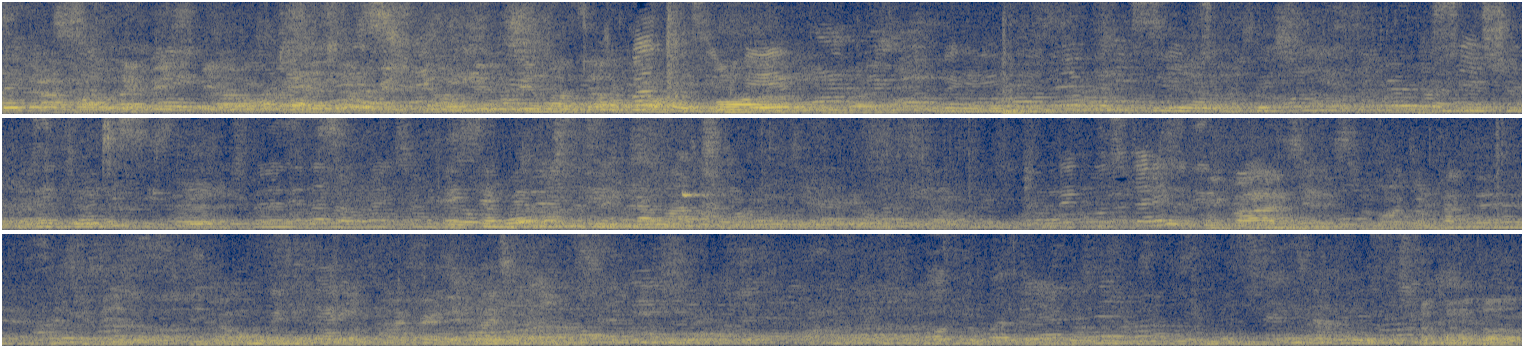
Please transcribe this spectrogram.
Sì, guarda, se vuoi toccare a te, sei bello. Dico, comunque, preferirei questo. Molto bello. está como todo.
